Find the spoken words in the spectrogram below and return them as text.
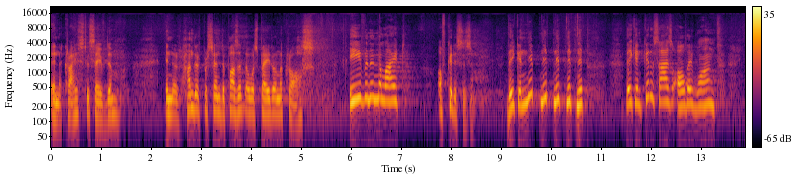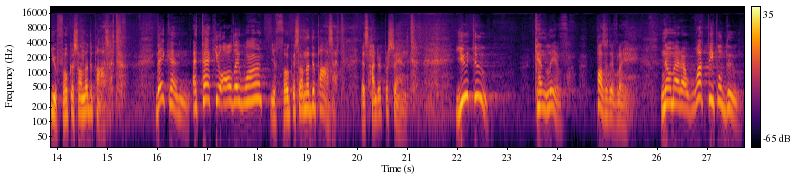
in the Christ who saved them, in the 100% deposit that was paid on the cross, even in the light of criticism. They can nip, nip, nip, nip, nip. They can criticize all they want. You focus on the deposit. They can attack you all they want. You focus on the deposit. It's 100%. You too can live positively. No matter what people do,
